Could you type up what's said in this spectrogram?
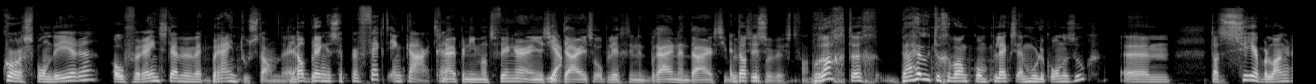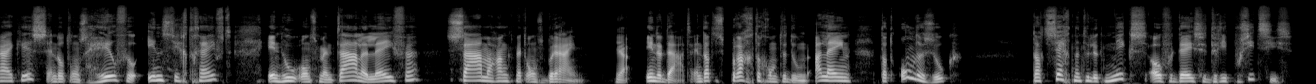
corresponderen, overeenstemmen met breintoestanden. En Ja. dat brengen ze perfect in kaart. Knijpen iemands vinger en je ziet Ja. daar iets oplichten in het brein en daar is hij be- dat is bewust van. Prachtig, buitengewoon complex en moeilijk onderzoek. Ehm, dat zeer belangrijk is en dat ons heel veel inzicht geeft in hoe ons mentale leven samenhangt met ons brein. Ja. Inderdaad, en dat is prachtig om te doen. Alleen dat onderzoek, dat zegt natuurlijk niks over deze drie posities.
